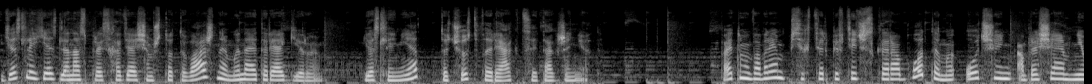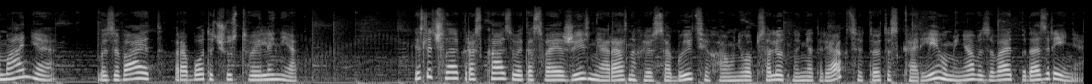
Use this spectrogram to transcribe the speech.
Если есть для нас происходящим что-то важное, мы на это реагируем. Если нет, то чувства реакции также нет. Поэтому во время психотерапевтической работы мы очень обращаем внимание, вызывает работа чувства или нет. Если человек рассказывает о своей жизни, о разных ее событиях, а у него абсолютно нет реакции, то это скорее у меня вызывает подозрение.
